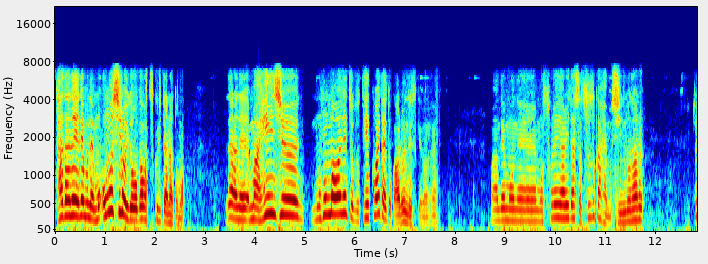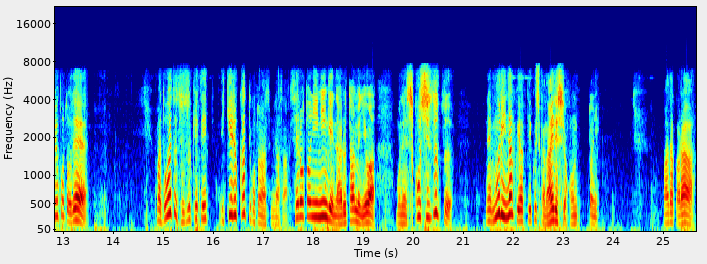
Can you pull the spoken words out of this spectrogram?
ただね、でもね、もう面白い動画は作りたいなと思う。だからね、まあ編集、もうほんまはね、ちょっと手加えたいとかあるんですけどね。まあでもね、もうそれやりだしたら続かへん、もうしんどなる。ということで、まあどうやって続けていけるかってことなんです、皆さん。セロトニン人間になるためには、もうね、少しずつ、ね、無理なくやっていくしかないですよ、本当に。まあだから、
